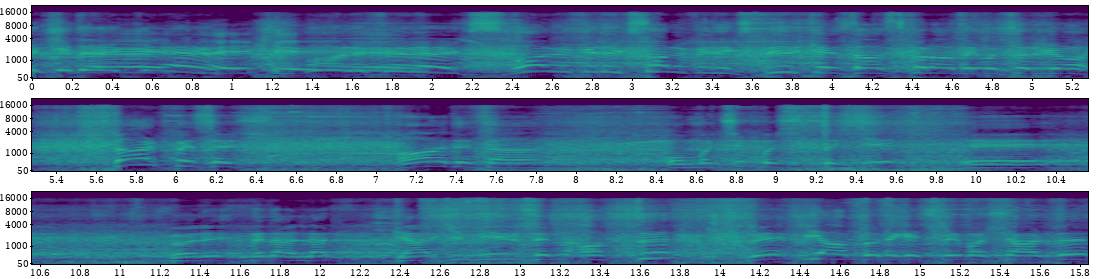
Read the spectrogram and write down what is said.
2'de 2. İkide iki. Holy Phoenix. Holy Phoenix. Holy Phoenix bir kez daha skor almayı başarıyor. Dark Passage adeta o maçın başındaki e, böyle ne derler gerginliği üzerine attı ve bir anda öne geçmeyi başardı.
